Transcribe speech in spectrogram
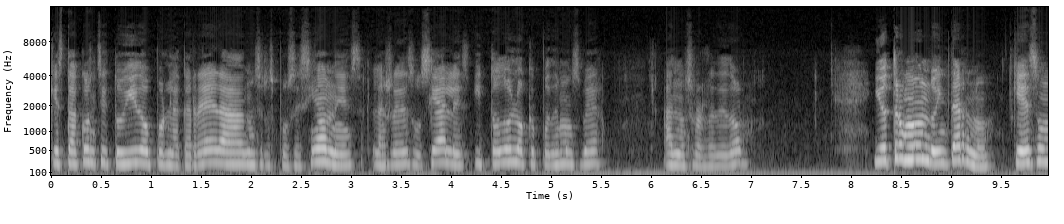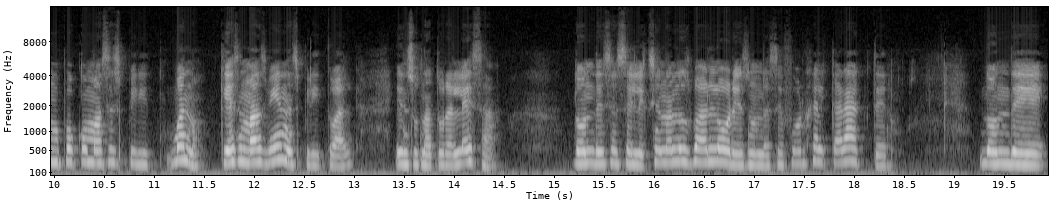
que está constituido por la carrera, nuestras posesiones, las redes sociales y todo lo que podemos ver a nuestro alrededor. Y otro mundo interno, que es un poco más espiritual, bueno, que es más bien espiritual en su naturaleza, donde se seleccionan los valores, donde se forja el carácter, donde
